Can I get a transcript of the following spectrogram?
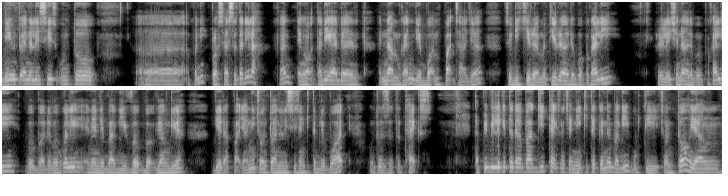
Ni untuk analisis untuk uh, apa ni processor tadi lah kan? Tengok tadi ada 6 kan dia buat 4 saja so dikira material ada berapa kali relational ada berapa kali verbal ada berapa kali and then dia bagi verb-verb yang dia dia dapat. Yang ni contoh analisis yang kita boleh buat untuk satu teks. Tapi bila kita dah bagi teks macam ni kita kena bagi bukti. Contoh yang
